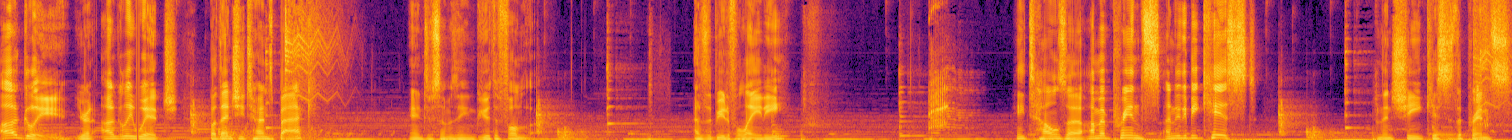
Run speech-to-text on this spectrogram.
ugly. You're an ugly witch. But then she turns back into something beautiful. As a beautiful lady. He tells her, I'm a prince. I need to be kissed. And then she kisses the prince.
